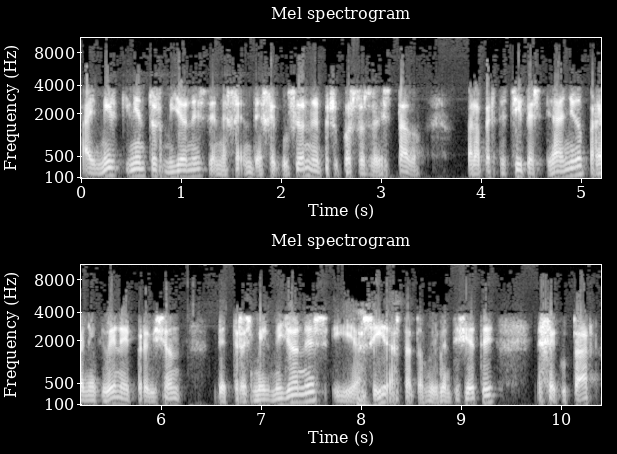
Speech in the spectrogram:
Hay 1.500 millones de, de, ejecución en presupuestos del Estado para Pertechip este año, para el año que viene hay previsión de 3.000 millones y así hasta el 2027 ejecutar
